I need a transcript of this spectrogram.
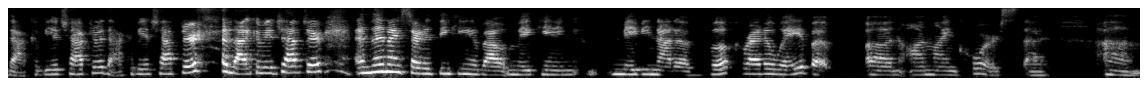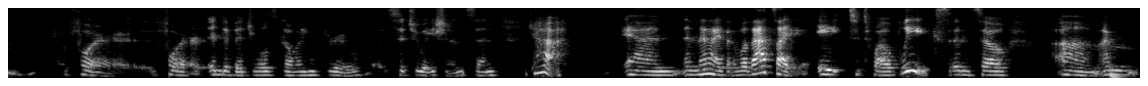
that could be a chapter, that could be a chapter, that could be a chapter. And then I started thinking about making maybe not a book right away, but an online course that um, for for individuals going through situations and yeah and and then i thought well that's like 8 to 12 weeks and so um i'm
